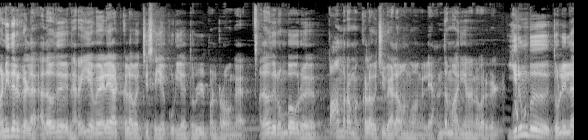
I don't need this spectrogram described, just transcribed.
மனிதர்களை அதாவது நிறைய வேலையாட்களை வச்சு செய்யக்கூடிய தொழில் பண்றவங்க அதாவது ரொம்ப ஒரு பாமர மக்களை வச்சு வேலை வாங்குவாங்க இல்லையா அந்த மாதிரியான நபர்கள். இரும்பு இரும்பு தொழிலை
